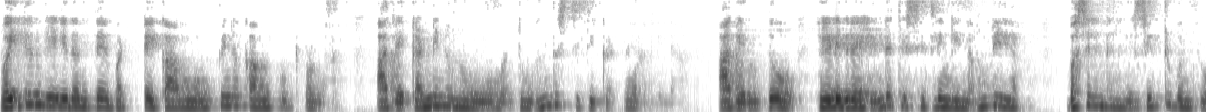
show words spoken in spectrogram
ವೈದ್ಯರು ಹೇಳಿದಂತೆ ಬಟ್ಟೆ ಕಾವು, ಉಪ್ಪಿನ ಕಾವು ಕೊಟ್ಕೊಂಡ ಆದ್ರೆ ಕಣ್ಣಿನ ನೋವು ಮತ್ತು ಒಂದು ಸ್ಥಿತಿ ಕಡಿಮೆ ಆಗಲಿಲ್ಲ. ಹಾಗೆಂದು ಹೇಳಿದ್ರೆ ಹೆಂಡತಿ ಸಿದ್ಲಿಂಗಿ ನಂಬಲಿಲ್ಲ ಬಸಲಿಂಗನಿಗೆ ಸಿಟ್ಟು ಬಂತು.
